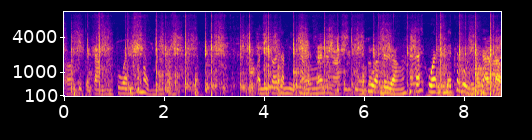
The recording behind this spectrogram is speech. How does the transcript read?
ก็กิจกรรมกวนขนมนะคะวันนี้ก็จะมีทั้งถั่วเหลืองเอ้ยกวนเม็ดขนุนนะคะกับ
